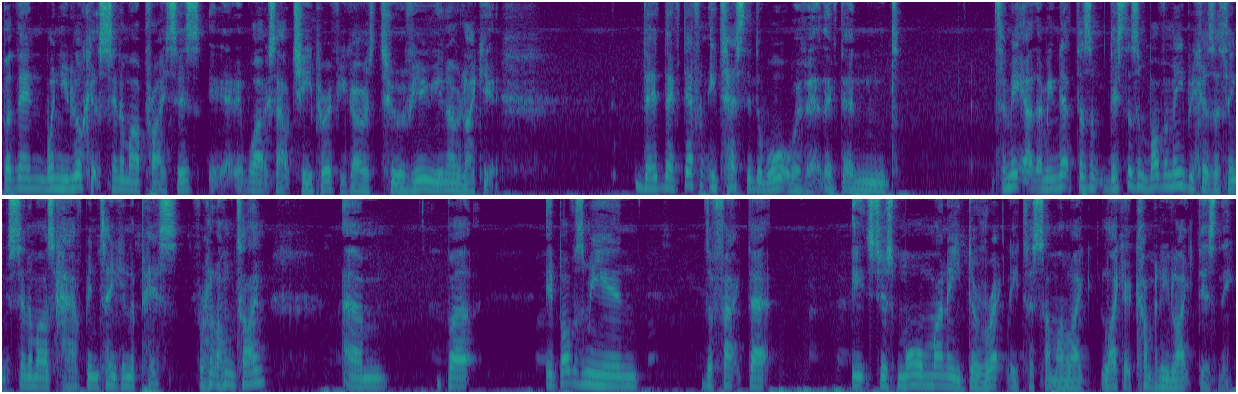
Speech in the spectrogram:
But then when you look at cinema prices, it, it works out cheaper if you go as two of you. You know, like it. They, they've definitely tested the water with it. They've and to me, I mean, that doesn't this doesn't bother me because I think cinemas have been taking the piss for a long time. Um, but it bothers me in the fact that it's just more money directly to someone like like a company like Disney.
